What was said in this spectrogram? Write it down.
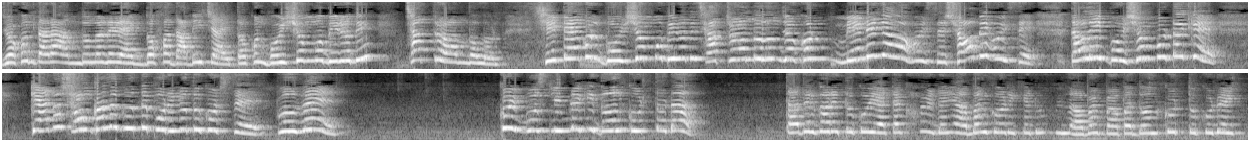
যখন তারা আন্দোলনের এক দফা দাবি চায়, তখন বৈষম্য বিরোধী ছাত্র আন্দোলন। সেটা এখন বৈষম্য বিরোধী ছাত্র আন্দোলন যখন মেনে নেওয়া হয়েছে, সবই হয়েছে, তাহলে এই বৈষম্যটাকে কেন সংখ্যালঘুতে পরিণত করছে? বলবেন? কই, মুসলিমরা কি দল করতো না? তাদের ঘরে তো কই অ্যাটাক হয় নাই আমার ঘরে কেন হইল? আমার বাবা দল করতো কোনো এক-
